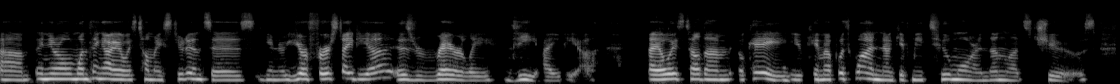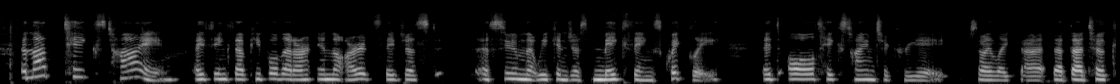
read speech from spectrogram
Mm-hmm. um, and you know one thing i always tell my students is you know your first idea is rarely the idea I always tell them, okay, mm. you came up with one, now give me two more and then let's choose. And that takes time. I think that people that aren't in the arts, they just assume that we can just make things quickly. It all takes time to create. So I like that that that took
